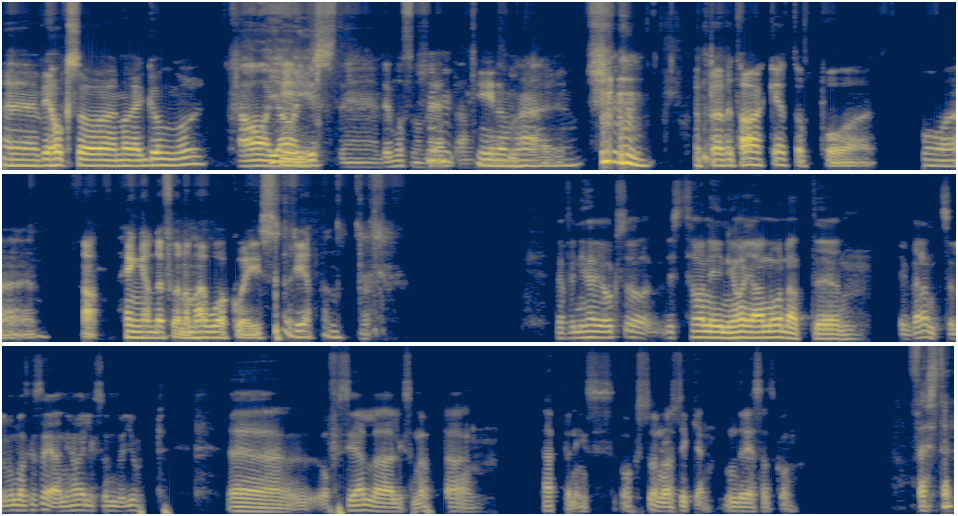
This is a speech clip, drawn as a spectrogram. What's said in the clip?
Eh, vi har också några gungor Ja, ja, I- just det. Det måste man berätta. i de här upp över taket och på, på ja, hängande från de här walkways-repen. Ja, för ni har ju också, visst har ni, ni har ju anordnat eh, events, eller vad man ska säga. Ni har ju liksom gjort eh, officiella, liksom öppna happenings också, några stycken under resans gång. Fester?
